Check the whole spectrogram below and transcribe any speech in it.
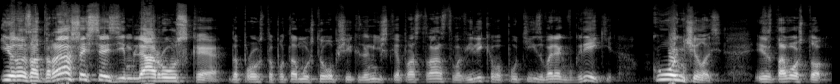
«И разодрашися земля русская». Да просто потому, что общее экономическое пространство великого пути из варяг в греки кончилось из-за того, что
